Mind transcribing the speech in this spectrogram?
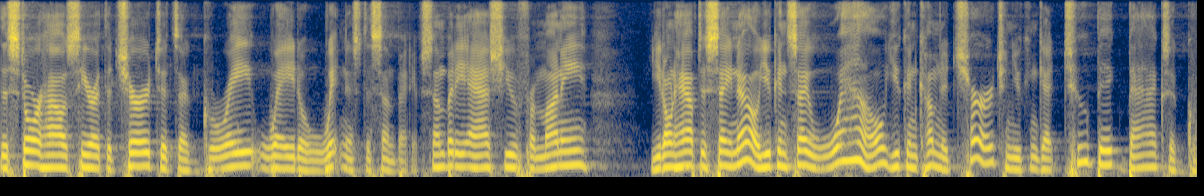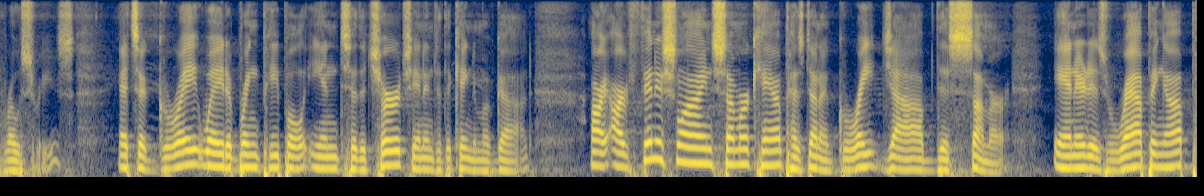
the storehouse here at the church. It's a great way to witness to somebody. If somebody asks you for money, you don't have to say no. You can say, well, you can come to church and you can get two big bags of groceries. It's a great way to bring people into the church and into the kingdom of God. All right, our Finish Line Summer Camp has done a great job this summer, and it is wrapping up.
